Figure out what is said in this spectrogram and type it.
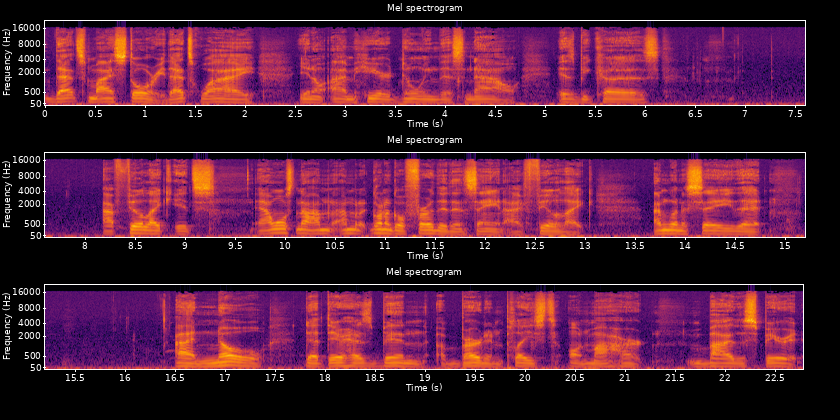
that's my story. That's why, you know, I'm here doing this now is because I feel like it's and I won't. No, I'm I'm going to go further than saying I feel like. I'm going to say that I know that there has been a burden placed on my heart by the Spirit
